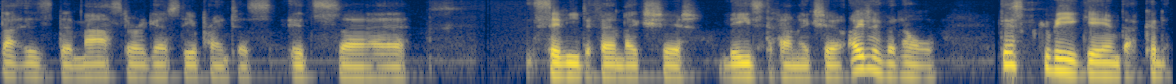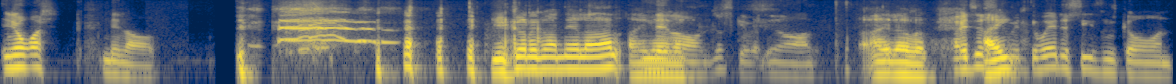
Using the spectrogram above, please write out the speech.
That is the master against the apprentice. It's uh, City defend like shit. Leeds defend like shit. I don't even know. This could be a game that could. You know what? Nil all. You're gonna go nil all. I Nil all. Just give it nil all. I love it. I just I- the way the season's going.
